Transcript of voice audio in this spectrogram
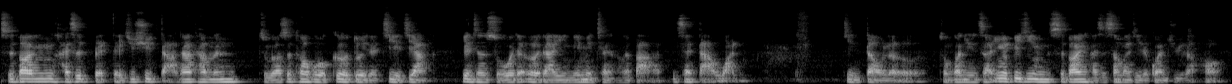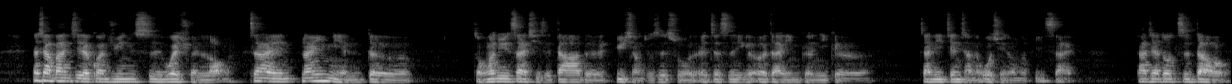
石豹鹰还是得得继续打，那他们主要是透过各队的借将，变成所谓的二大鹰，勉勉强强的把比赛打完，进到了总冠军赛。因为毕竟石豹鹰还是上半季的冠军了，哈。那下半季的冠军是魏全龙，在那一年的总冠军赛，其实大家的预想就是说，哎，这是一个二代鹰跟一个战力坚强的魏全龙的比赛，大家都知道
